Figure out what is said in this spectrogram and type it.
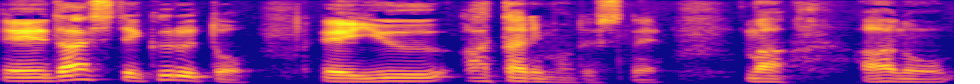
えー、出してくるというあたりもですね。まああの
